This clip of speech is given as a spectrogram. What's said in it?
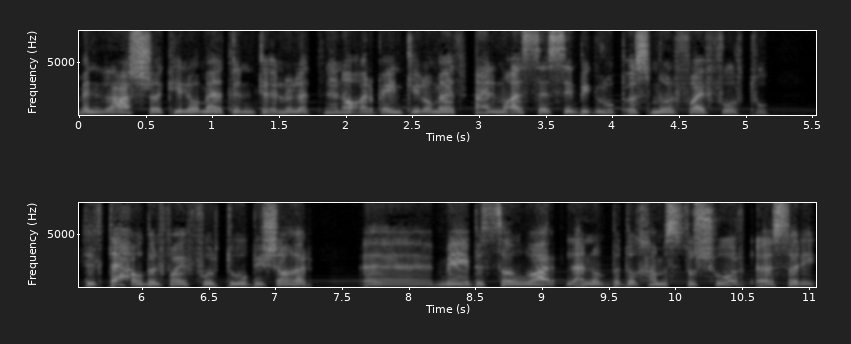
من ال 10 كيلومتر تنتقلوا ل 42 كيلومتر. مع المؤسسة ب group اسمه ال 542 تلتحقوا بال 542 بشهر آه May بتصور لأنه بده خمسة أشهر آه sorry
